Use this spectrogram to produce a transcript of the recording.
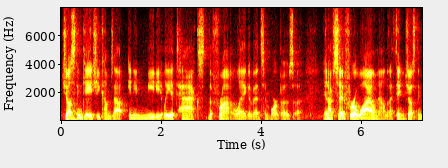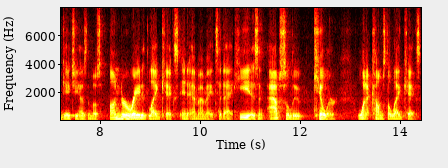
Justin Gaethje comes out and immediately attacks the front leg of Edson Barboza. And I've said for a while now that I think Justin Gaethje has the most underrated leg kicks in MMA today. He is an absolute killer when it comes to leg kicks.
